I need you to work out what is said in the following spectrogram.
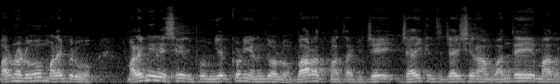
மறுநடுவோம் மழை பெறுவோம் மழைநீரை சேகரிப்போம். இயற்கையோடு இணைந்து வருவோம் பாரத் மாதாக்கு. ஜெய். ஜெய்கிந்த் ஜெய் ஸ்ரீராம். வந்தே மாதரம்.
